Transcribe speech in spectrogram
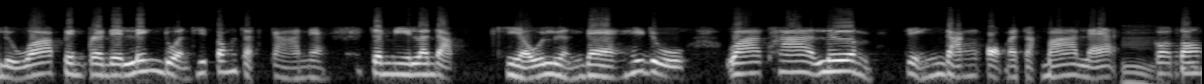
หรือว่าเป็นประเด็นเร่งด่วนที่ต้องจัดการเนี่ย จะมีระดับเขียวเหลืองแดงให้ดูว่าถ้าเริ่มเสียงดังออกมาจากบ้านแล้วอืมก็ต้อง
